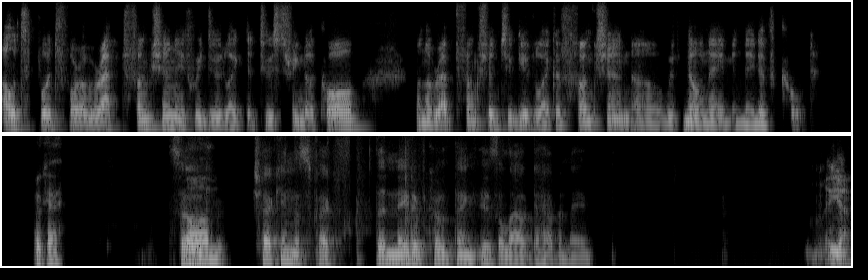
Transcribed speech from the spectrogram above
output for a wrapped function if we do like the to string dot call on a wrapped function to give like a function uh, with no name in native code. Okay, So um, checking the spec, the native code thing is allowed to have a name. Yeah,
